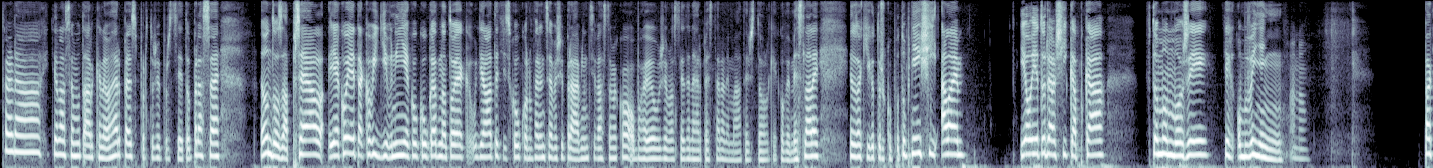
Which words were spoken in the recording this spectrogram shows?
Tada, chytila jsem od Arkeleho herpes, protože prostě je to prase. On to zapřel, jako je takový divný, jako koukat na to, jak uděláte tiskovou konferenci a vaši právníci vás tam jako obhajou, že vlastně ten herpes teda nemáte, že to holky jako vymysleli. Je to taky jako trošku potupnější, ale jo, je to další kapka v tom moři těch obvinění. Ano. Pak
